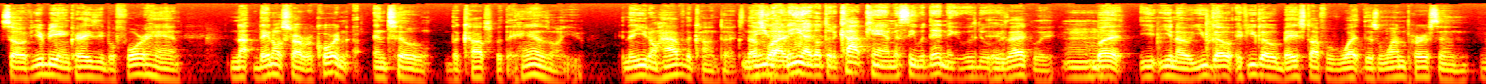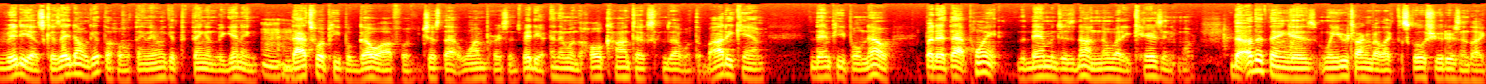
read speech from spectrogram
So if you're being crazy beforehand, not they don't start recording until the cops put their hands on you, and then you don't have the context. then That's you, why. got, then you gotta go through the cop cam and see what that nigga was doing. Exactly. Mm-hmm. But you, you know, you go if you go based off of what this one person videos because they don't get the whole thing. They don't get the thing in the beginning. Mm-hmm. That's what people go off of, just that one person's video. And then when the whole context comes out with the body cam, then people know. But at that point, the damage is done. Nobody cares anymore. The other thing is when you were talking about like the school shooters and like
